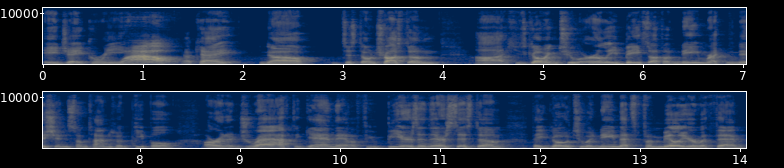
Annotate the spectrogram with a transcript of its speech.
AJ Green. Wow. Okay, no, just don't trust him. Uh, he's going too early based off of name recognition. Sometimes when people are in a draft, again, they have a few beers in their system. They go to a name that's familiar with them.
